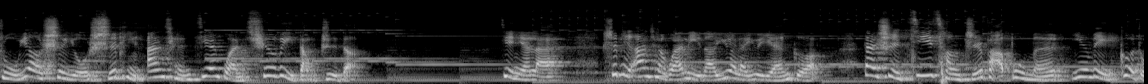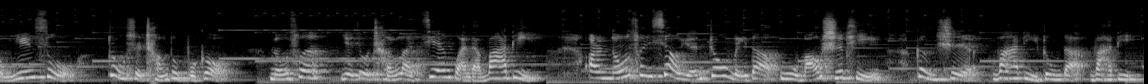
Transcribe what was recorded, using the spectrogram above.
主要是由食品安全监管缺位导致的。近年来，食品安全管理呢越来越严格，但是基层执法部门因为各种因素重视程度不够。农村也就成了监管的洼地，而农村校园周围的五毛食品更是洼地中的洼地。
